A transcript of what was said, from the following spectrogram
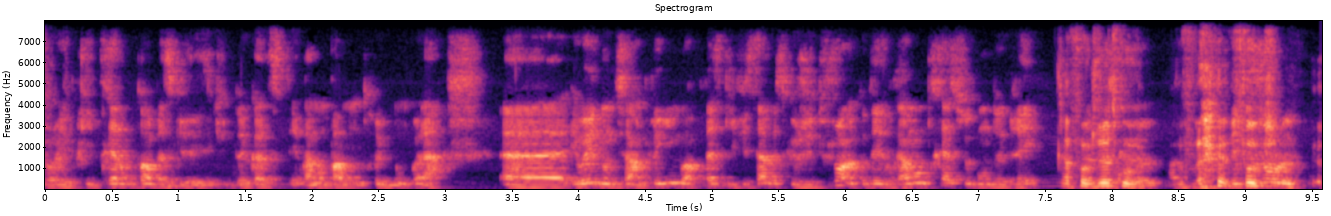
j'aurais pris très longtemps parce que les études de code, c'était vraiment pas mon truc, donc voilà. Euh, et oui, donc c'est un plugin WordPress qui fait ça parce que j'ai toujours un côté vraiment très second degré. Ah, faut que je le trouve. faut, que,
